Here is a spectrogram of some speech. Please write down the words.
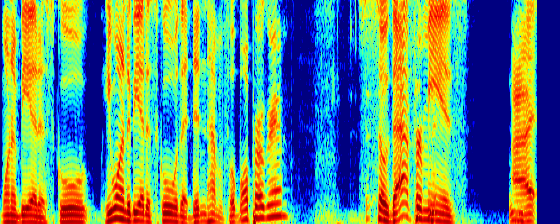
want to be at a school. He wanted to be at a school that didn't have a football program. So that for me is, I.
